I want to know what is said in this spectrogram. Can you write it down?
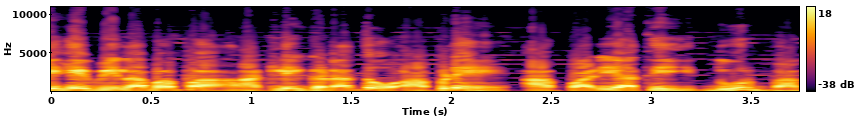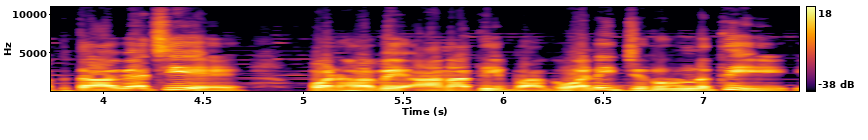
કે, હે વેલા બાપા, આટલી ઘડા તો આપણે આ પાળિયાથી દૂર ભાગતા આવ્યા છીએ. પણ હવે આનાથી ભાગવાની જરૂર નથી.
